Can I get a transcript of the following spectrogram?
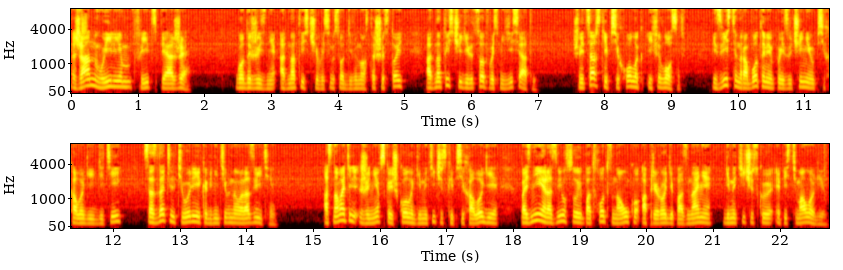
Жан Уильям Фриц Пиаже. Годы жизни 1896-1980. Швейцарский психолог и философ известен работами по изучению психологии детей, создатель теории когнитивного развития. Основатель Женевской школы генетической психологии, позднее развил свой подход в науку о природе познания, генетическую эпистемологию.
